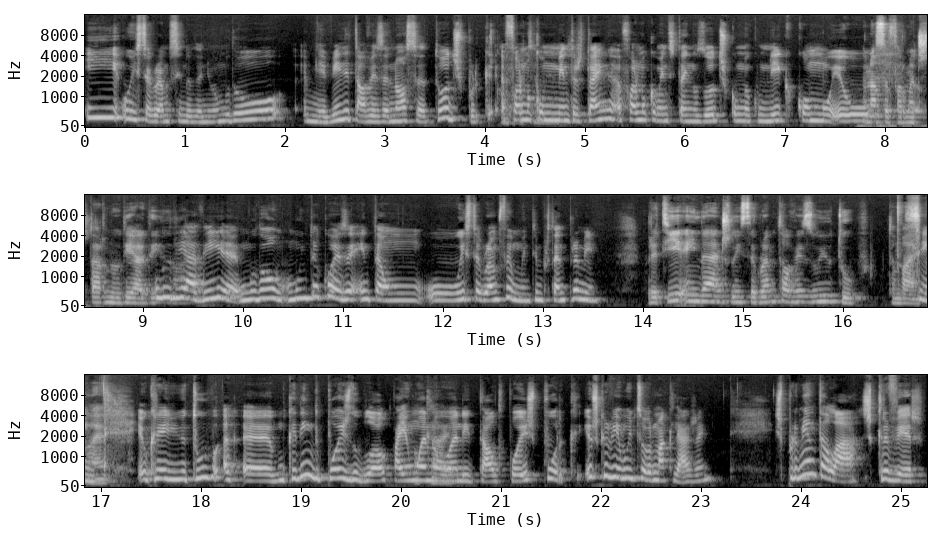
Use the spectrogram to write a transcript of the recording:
E o Instagram, sem dúvida nenhuma, mudou a minha vida e talvez a nossa, todos, porque a forma como me entretenho, a forma como entretenho os outros, como eu comunico, como eu. A nossa forma de estar no dia a dia. No é? dia a dia mudou muita coisa. Então o Instagram foi muito importante para mim. para ti, ainda antes do Instagram, talvez o YouTube também, Sim. não é? Eu criei o YouTube uh, um bocadinho depois do blog, pá, um Ok. ano, um ano e tal depois, porque eu escrevia muito sobre maquilhagem. Experimenta lá escrever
